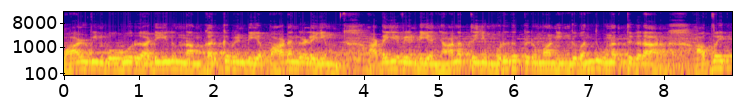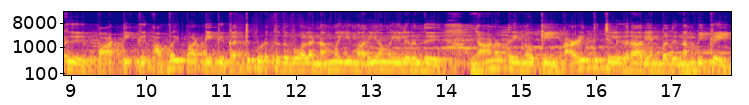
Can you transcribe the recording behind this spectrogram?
வாழ்வின் ஒவ்வொரு அடியிலும் நாம் கற்க வேண்டிய பாடங்களையும் அடைய வேண்டிய ஞானத்தையும் முருகப்பெருமான் இங்கு வந்து உணர்த்துகிறார். அவ்வைக்கு பாட்டிக்கு அவ்வை பாட்டிக்கு கற்றுக் கொடுத்தது போல நம்மையும் அறியாமையிலிருந்து ஞானத்தை நோக்கி அழைத்துச் செல்கிறார் என்பது நம்பிக்கை.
